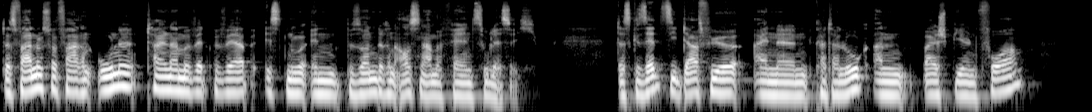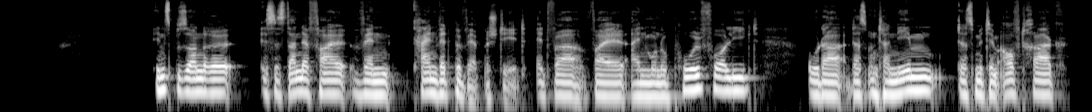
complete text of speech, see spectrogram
Das Verhandlungsverfahren ohne Teilnahmewettbewerb ist nur in besonderen Ausnahmefällen zulässig. Das Gesetz sieht dafür einen Katalog an Beispielen vor. Insbesondere ist es dann der Fall, wenn kein Wettbewerb besteht, etwa weil ein Monopol vorliegt oder das Unternehmen, das mit dem Auftrag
